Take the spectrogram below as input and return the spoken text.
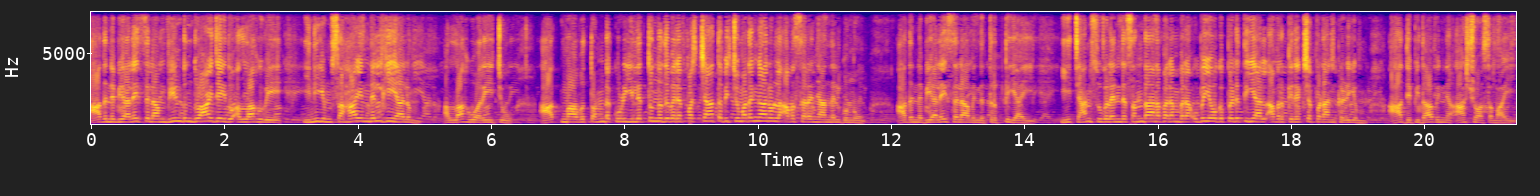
ആദൻ നബി അലൈഹിസ്സലാം വീണ്ടും ദ്വാ ചെയ്തു അള്ളാഹുവേ ഇനിയും സഹായം നൽകിയാലും അള്ളാഹു അറിയിച്ചു. ആത്മാവ് തൊണ്ടക്കുഴിയിൽ എത്തുന്നത് വരെ പശ്ചാത്തപിച്ചു മടങ്ങാനുള്ള അവസരം ഞാൻ നൽകുന്നു. ആദൻ നബി അലൈസലാമിന് തൃപ്തിയായി. ഈ ചാൻസുകൾ എന്റെ സന്താന പരമ്പര ഉപയോഗപ്പെടുത്തിയാൽ അവർക്ക് രക്ഷപ്പെടാൻ കഴിയും. ആദ്യ പിതാവിന് ആശ്വാസമായി.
